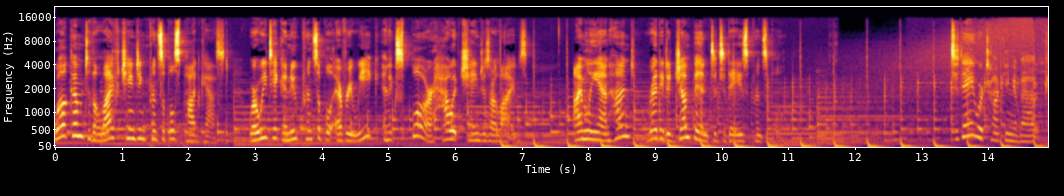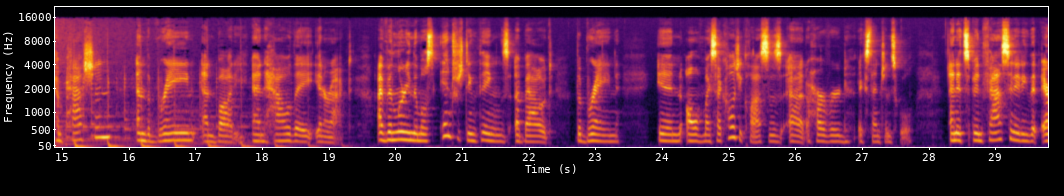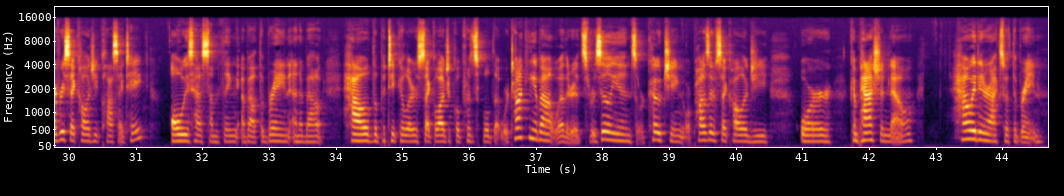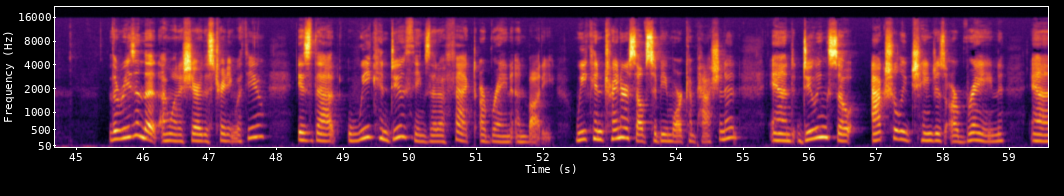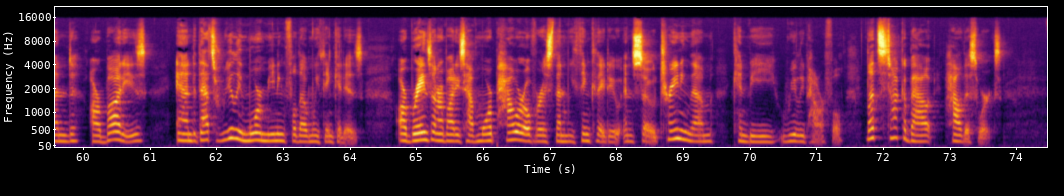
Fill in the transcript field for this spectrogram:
Welcome to the Life Changing Principles Podcast, where we take a new principle every week and explore how it changes our lives. I'm Leanne Hunt, ready to jump into today's principle. Today, we're talking about compassion and the brain and body and how they interact. I've been learning the most interesting things about the brain in all of my psychology classes at Harvard Extension School. And it's been fascinating that every psychology class I take always has something about the brain and about how the particular psychological principle that we're talking about, whether it's resilience or coaching or positive psychology or compassion now, how it interacts with the brain. The reason that I want to share this training with you is that we can do things that affect our brain and body. We can train ourselves to be more compassionate, and doing so actually changes our brain and our bodies. And that's really more meaningful than we think it is. Our brains and our bodies have more power over us than we think they do. And so training them can be really powerful. Let's talk about how this works.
